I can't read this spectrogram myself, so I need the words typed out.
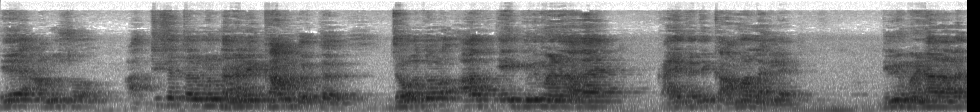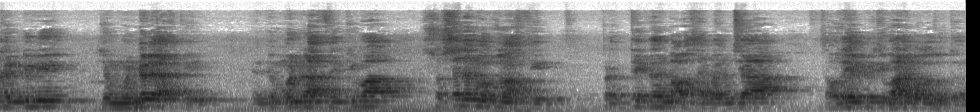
हे अनुसो अतिशय तळमळ काम करतं. जवळजवळ आज एक दीड महिना झालाय कार्यकर्ते कामाला लागले दीड महिना झाला कंटिन्यू जे मंडळ असतील त्यांचे मंडळ असतील किंवा सोसायटीमधून असतील प्रत्येक जण बाबासाहेबांच्या चौदा एप्रिलची वाट बघत होतं.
